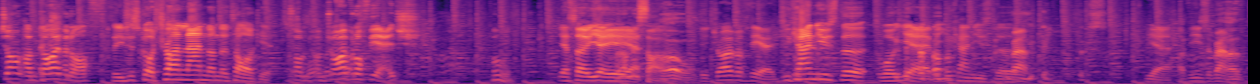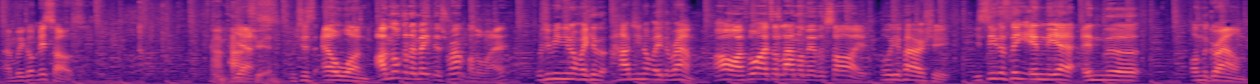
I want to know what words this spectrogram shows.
jump. I'm diving off. So you just got to try and land on the target. So I'm, I'm driving off the edge. Oh. Yeah. So yeah, yeah, yeah. missile. Oh. You drive off the edge. You can use the. Well, yeah, but you can use the. Ramp. Yeah. I've used the ramp. Uh. and we got missiles. I'm Yes. Which is L1. I'm not gonna make this ramp, by the way. What do you mean you're not making the? How do you not make the ramp? Oh, I thought I had to land on the other side. Or your parachute? You see the thing in the air, in the, on the ground.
